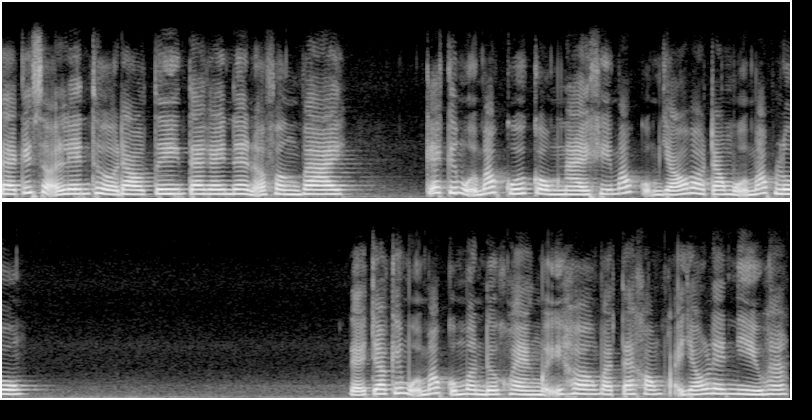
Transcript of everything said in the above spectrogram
Và cái sợi len thừa đầu tiên ta gây nên ở phần vai. Các cái mũi móc cuối cùng này khi móc cũng giấu vào trong mũi móc luôn để cho cái mũi móc của mình được hoàn mỹ hơn và ta không phải giấu lên nhiều ha.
